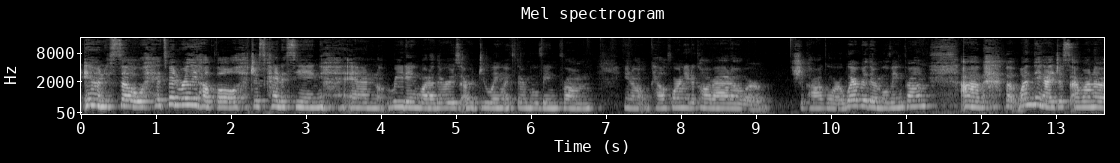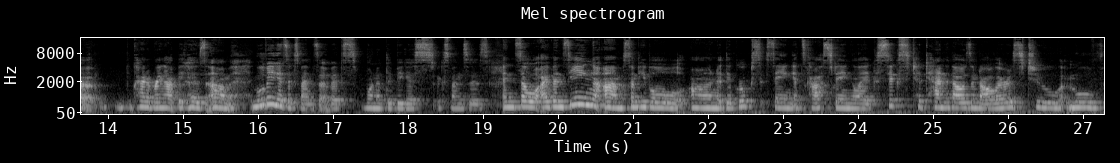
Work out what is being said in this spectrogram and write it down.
And so it's been really helpful just kind of seeing and reading what others are doing if they're moving from, you know, California to Colorado or Chicago or wherever they're moving from. Um, but one thing I just, I want to kind of bring up because um, moving is expensive. It's one of the biggest expenses. And so I've been seeing um, some people on the groups saying it's costing like six to ten thousand dollars to move,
